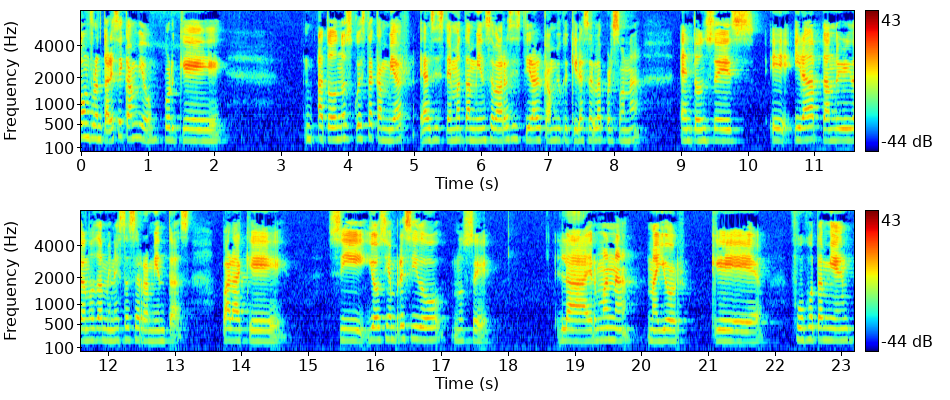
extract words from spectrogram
confrontar ese cambio, porque a todos nos cuesta cambiar, el sistema también se va a resistir al cambio que quiere hacer la persona. Entonces, eh, ir adaptando y ir dando también estas herramientas para que si yo siempre he sido, no sé, la hermana mayor que funjo también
